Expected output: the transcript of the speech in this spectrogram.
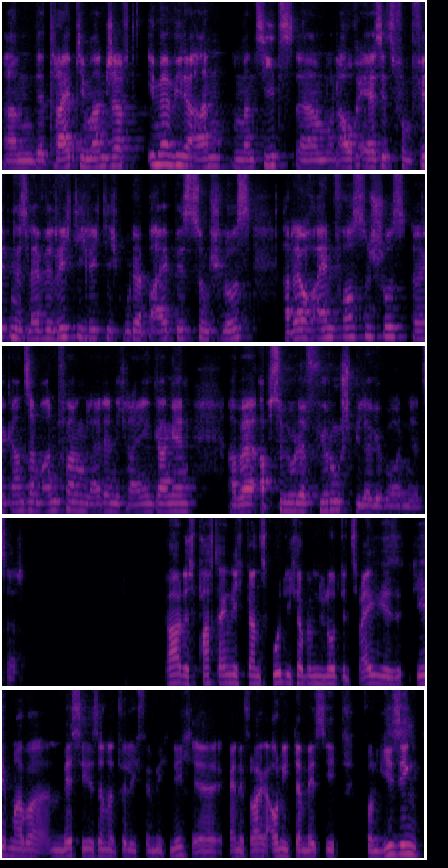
Ähm, der treibt die Mannschaft immer wieder an und man sieht es. Ähm, und auch er ist jetzt vom Fitnesslevel richtig, richtig gut dabei bis zum Schluss. Hat er auch einen Pfostenschuss äh, ganz am Anfang, leider nicht reingegangen, aber absoluter Führungsspieler geworden jetzt hat. Ja, das passt eigentlich ganz gut. Ich habe ihm die Note 2 gegeben, aber Messi ist er natürlich für mich nicht. Äh, keine Frage, auch nicht der Messi von Giesing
